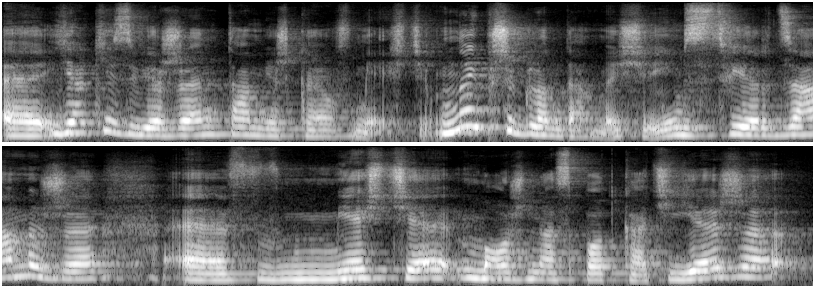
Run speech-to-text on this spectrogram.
e, jakie zwierzęta mieszkają w mieście. No i przyglądamy się im, stwierdzamy, że e, w mieście można spotkać jeże,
